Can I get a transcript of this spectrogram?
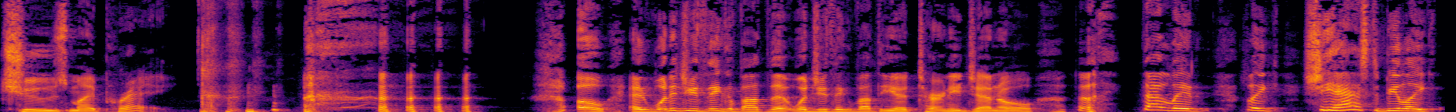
choose my prey. oh, and what did you think about the what did you think about the attorney general? that lady like she has to be like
